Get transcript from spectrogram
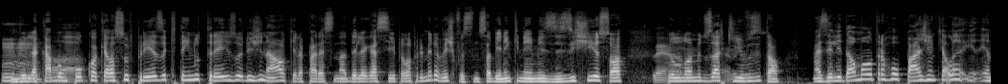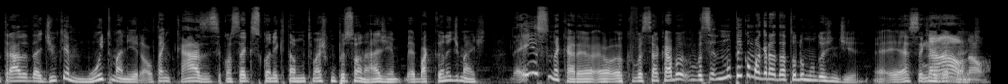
Então ele acaba um pouco com aquela surpresa que tem no 3 original, que ele aparece na delegacia pela primeira vez, que você não sabia nem que Nemesis existia, só pelo nome dos arquivos e tal. Mas ele dá uma outra roupagem, aquela entrada da Jill que é muito maneira. Ela tá em casa, você consegue se conectar muito mais com o personagem, é é bacana demais. É isso, né, cara? É, é o que você acaba. Você não tem como agradar todo mundo hoje em dia. É, essa que é a Não, verdade. não.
